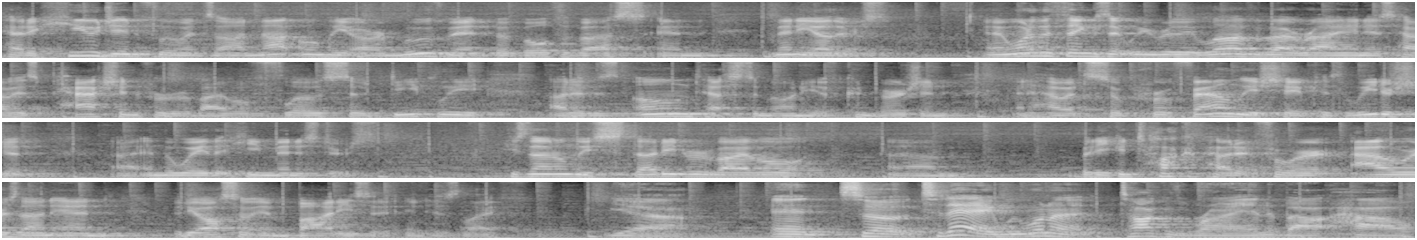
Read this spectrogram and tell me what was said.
had a huge influence on not only our movement, but both of us and many others. And one of the things that we really love about Ryan is how his passion for revival flows so deeply out of his own testimony of conversion and how it's so profoundly shaped his leadership uh, in the way that he ministers. He's not only studied revival, um, but he can talk about it for hours on end, but he also embodies it in his life. Yeah. And so today we want to talk with Ryan about how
